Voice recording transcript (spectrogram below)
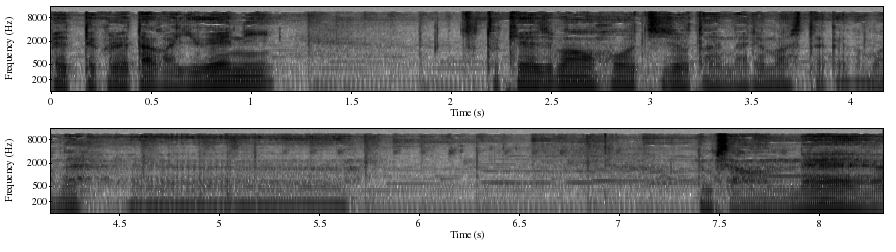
べってくれたがゆえにちょっと掲示板放置状態になりましたけどもね、えー、のみさんね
